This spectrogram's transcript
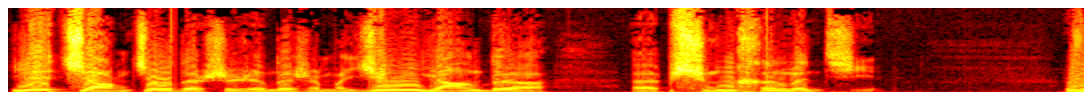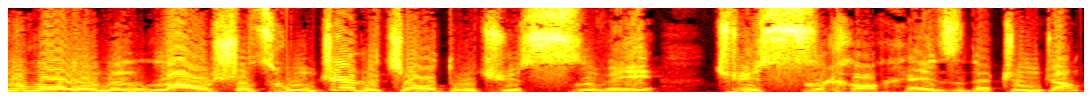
也讲究的是人的什么阴阳的呃平衡问题。如果我们老是从这个角度去思维、去思考孩子的症状，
